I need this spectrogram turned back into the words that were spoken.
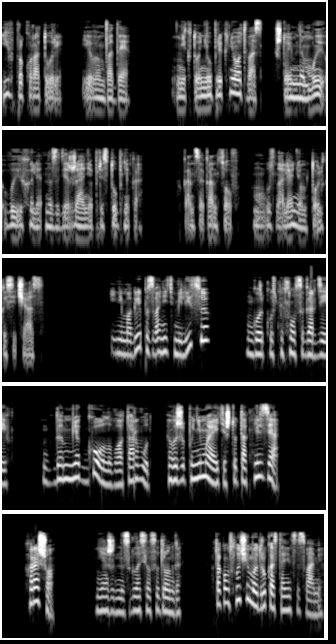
и в прокуратуре, и в МВД. Никто не упрекнет вас, что именно мы выехали на задержание преступника. В конце концов, мы узнали о нем только сейчас. И не могли позвонить в милицию? Горько усмехнулся Гордеев. Да мне голову оторвут. Вы же понимаете, что так нельзя. Хорошо, неожиданно согласился Дронга. В таком случае мой друг останется с вами.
